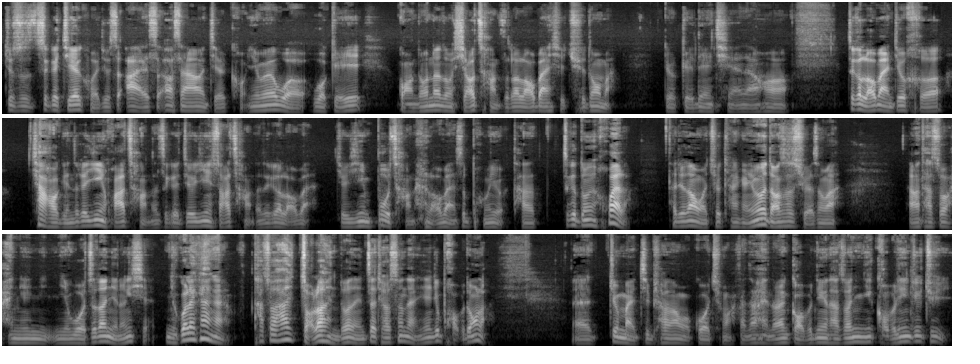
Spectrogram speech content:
就是这个接口就是 RS 二三二接口，因为我我给广东那种小厂子的老板写驱动嘛，就给点钱，然后这个老板就和恰好跟这个印花厂的这个就印刷厂的这个老板，就印布厂的老板是朋友，他这个东西坏了，他就让我去看看，因为我当时学生嘛，然后他说，哎你你你，我知道你能写，你过来看看，他说他找了很多人，这条生产线就跑不动了。呃，就买机票让我过去嘛，反正很多人搞不定。他说你搞不定就去，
